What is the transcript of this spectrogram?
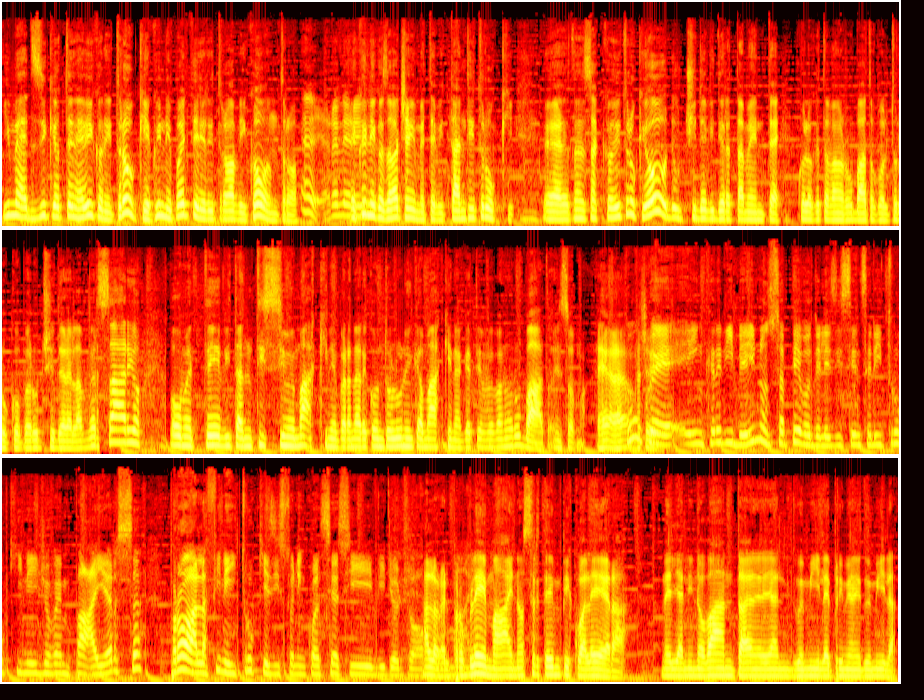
i mezzi che ottenevi con i trucchi e quindi poi te li ritrovavi contro. È vero, è vero. E quindi cosa facevi? Mettevi tanti trucchi, eh, un sacco di trucchi, o uccidevi direttamente quello che ti avevano rubato col trucco per uccidere l'avversario, o mettevi tantissime macchine per andare contro l'unica macchina che ti avevano rubato. Insomma, era, Comunque facevi- è incredibile, io non sapevo dell'esistenza dei trucchi nei Jove Empires, però alla fine i trucchi esistono in qualsiasi videogioco. Allora, il ormai. problema ai nostri tempi qual era? Negli anni 90, negli anni 2000, i primi anni 2000?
